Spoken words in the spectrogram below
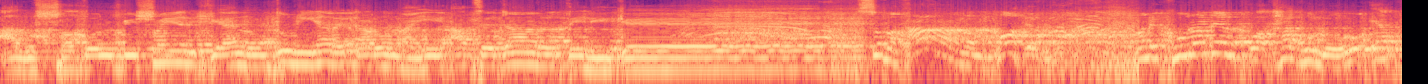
আর সকল বিষয়ের জ্ঞান দুনিয়ার কারণেই আছে যার তিনি কে? মানে কোরআনের কথাগুলো এত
